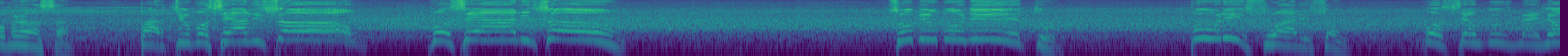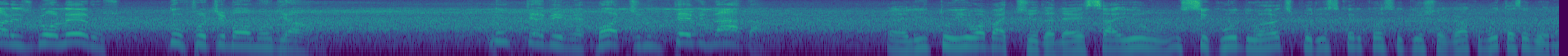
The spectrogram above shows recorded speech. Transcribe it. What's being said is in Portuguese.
Cobrança. Partiu você, é Alisson! Você, é Alisson! Subiu bonito! Por isso, Alisson, você é um dos melhores goleiros do futebol mundial. Não teve rebote, não teve nada. É, ele intuiu a batida, né? E saiu um segundo antes, por isso que ele conseguiu chegar com muita segurança.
